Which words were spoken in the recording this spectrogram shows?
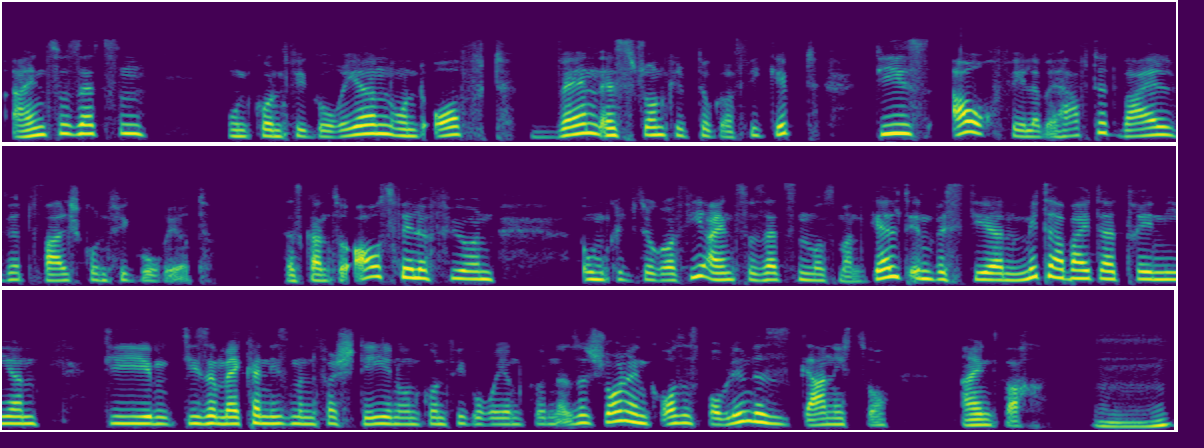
einzusetzen und konfigurieren. Und oft, wenn es schon Kryptographie gibt, die ist auch fehlerbehaftet, weil wird falsch konfiguriert. Das kann zu Ausfälle führen. Um Kryptographie einzusetzen, muss man Geld investieren, Mitarbeiter trainieren, die diese Mechanismen verstehen und konfigurieren können. Es ist schon ein großes Problem. Das ist gar nicht so einfach. Mhm.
